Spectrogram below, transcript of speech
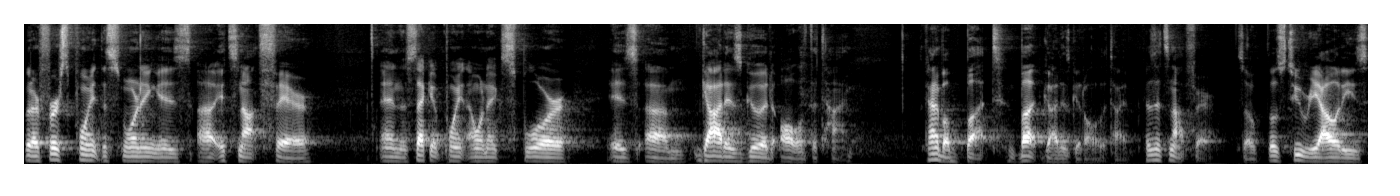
But our first point this morning is uh, it's not fair. And the second point I want to explore is um, God is good all of the time. Kind of a but, but God is good all the time because it's not fair. So those two realities,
